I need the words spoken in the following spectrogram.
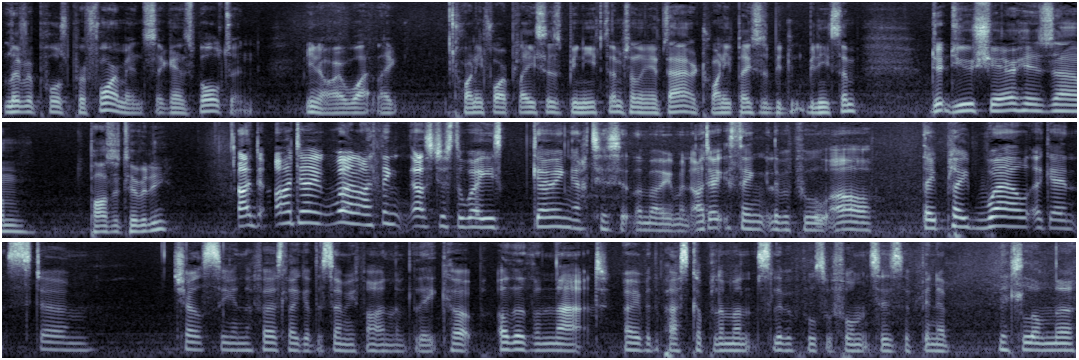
Liverpool's performance against Bolton. You know, what, like 24 places beneath them, something like that, or 20 places beneath them. Do, do you share his um, positivity? I, I don't. Well, I think that's just the way he's going at us at the moment. I don't think Liverpool are. They played well against um, Chelsea in the first leg of the semi-final of the League Cup. Other than that, over the past couple of months, Liverpool's performances have been a little on the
